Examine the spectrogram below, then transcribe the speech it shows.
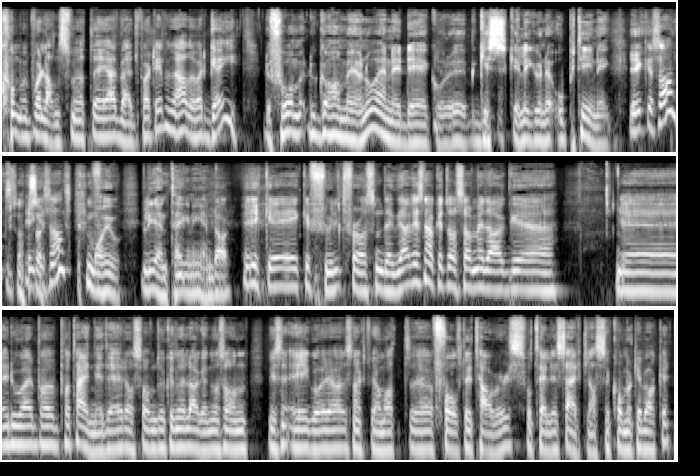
kommer på landsmøtet i Arbeiderpartiet, men det hadde vært gøy. Du, får, du ga meg jo nå en idé hvor Giske ligger under opptining. Ikke sant? Så, ikke sant? det må jo bli en tegning en dag. Ikke, ikke fullt Frozen Dead Guy. Vi snakket også om i dag uh, Eh, Roar, på, på tegneideer også, om du kunne lage noe sånn I går snakket vi om at uh, Faulty Towers, hotellet særklasse, kommer tilbake.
